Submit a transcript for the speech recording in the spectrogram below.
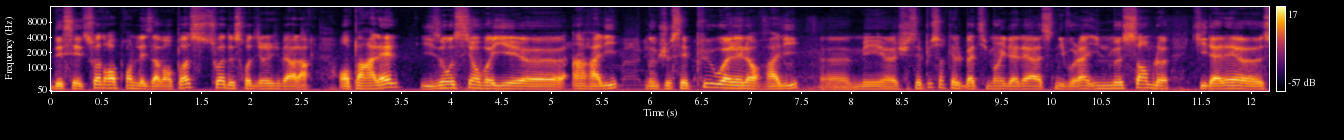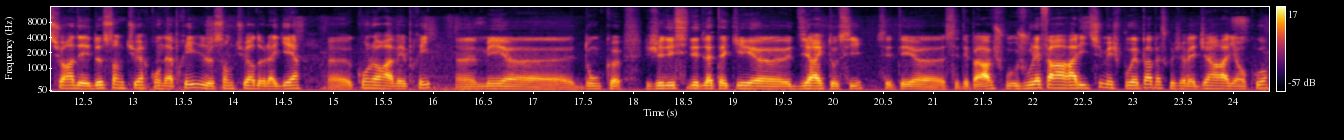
d'essayer soit de reprendre les avant-postes, soit de se rediriger vers l'arc. En parallèle, ils ont aussi envoyé euh, un rallye, donc je sais plus où allait leur rallye, euh, mais euh, je sais plus sur quel bâtiment il allait à ce niveau-là. Il me semble qu'il allait sur un des deux sanctuaires qu'on a pris, le sanctuaire de la guerre qu'on leur avait pris, mais donc j'ai décidé de l'attaquer direct aussi. C'était c'était pas grave. Je, voulais faire un rallye dessus, mais je pouvais pas parce que j'avais déjà un rallye en cours.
